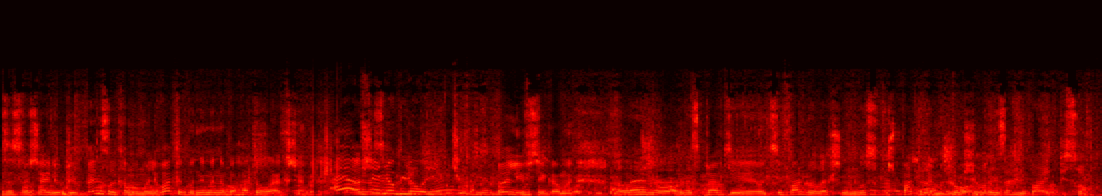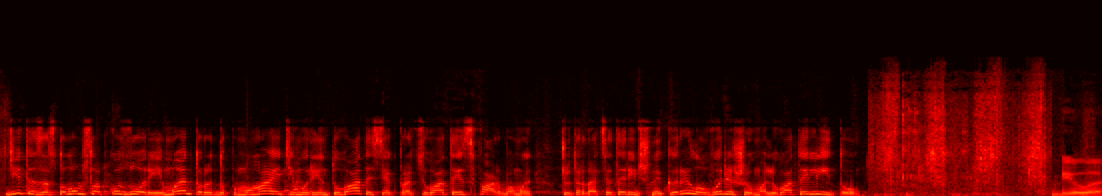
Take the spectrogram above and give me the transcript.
Зазвичай люблять пензликами малювати, бо ними набагато легше. А я взагалі люблю олівчиками. Олівчиками. Але насправді оці фарби легше наносити шпателями, тому що вони загрівають пісок. Діти за столом слабкозорі і ментори допомагають їм орієнтуватись, як працювати із фарбами. 14-річний Кирило вирішив малювати літо. Білий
